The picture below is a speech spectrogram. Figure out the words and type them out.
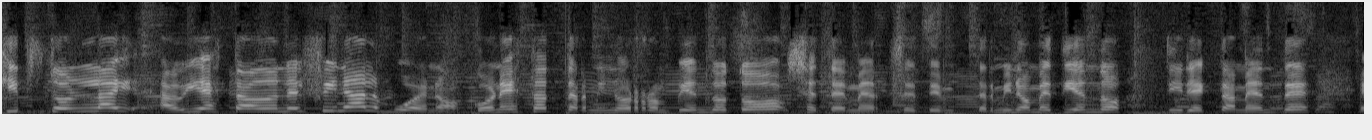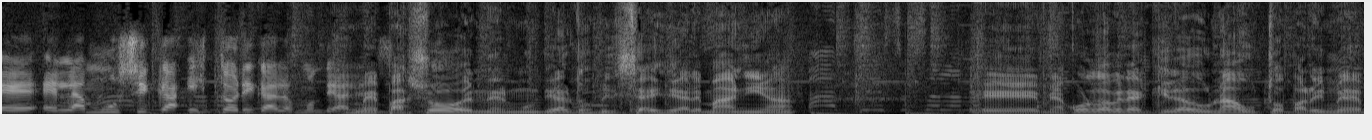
Hips Lie había estado en el final. Bueno, con esta terminó rompiendo todo. Se, te- se te- terminó metiendo directamente eh, en la música histórica de los Mundiales. Me pasó en el Mundial 2006 de Alemania. eh, me acuerdo haber alquilado un auto para irme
